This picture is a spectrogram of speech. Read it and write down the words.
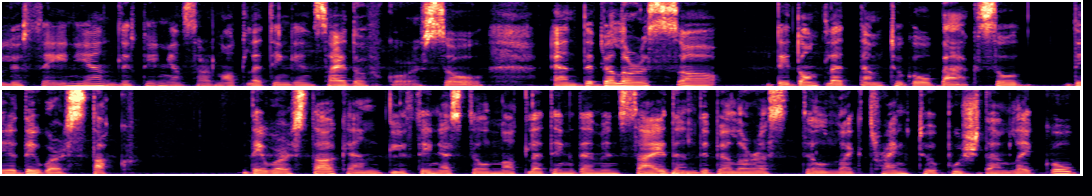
Lithuania, and Lithuanians are not letting inside, of course. So, and the Belarus, uh, they don't let them to go back. So they they were stuck. They were stuck, and Lithuania still not letting them inside, and the Belarus still like trying to push them, like go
